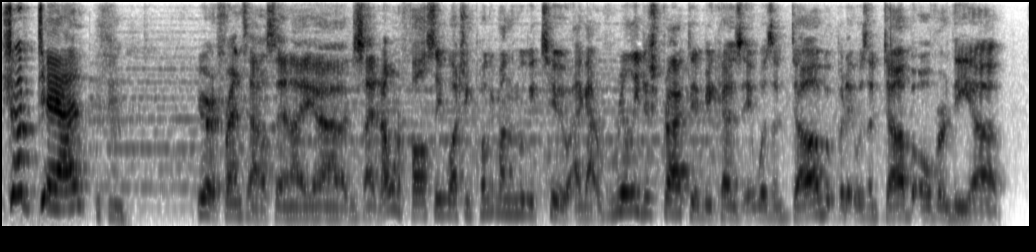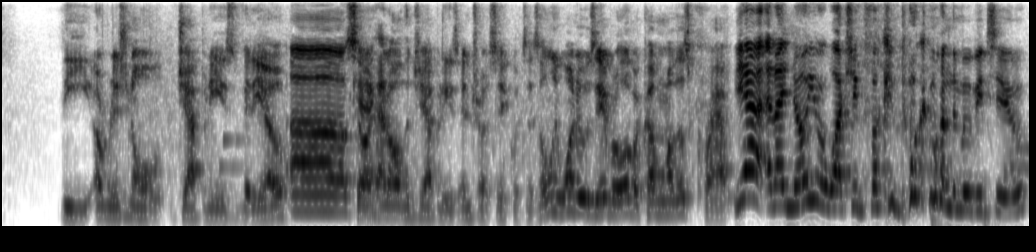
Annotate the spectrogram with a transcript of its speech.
Shut up, Dad. We were at a friend's house, and I uh, decided I want to fall asleep watching Pokemon the movie 2. I got really distracted because it was a dub, but it was a dub over the uh, the original Japanese video. Uh, okay. So it had all the Japanese intro sequences. Only one who was able to overcome all this crap. Yeah, and I know you were watching fucking Pokemon the movie too,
